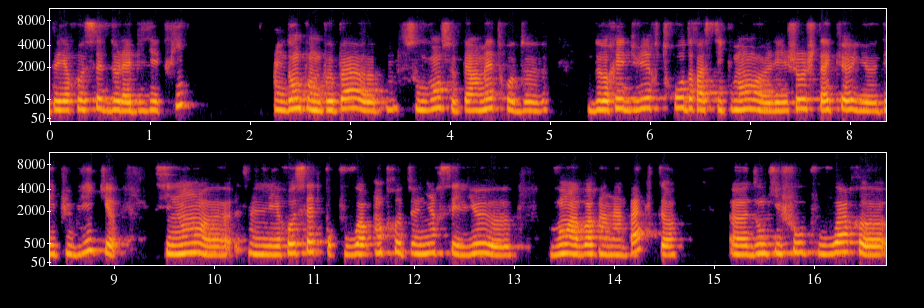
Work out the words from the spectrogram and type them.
des recettes de la billetterie. Et donc, on ne peut pas souvent se permettre de, de réduire trop drastiquement les jauges d'accueil des publics. Sinon, les recettes pour pouvoir entretenir ces lieux vont avoir un impact. Euh, donc, il faut pouvoir euh,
